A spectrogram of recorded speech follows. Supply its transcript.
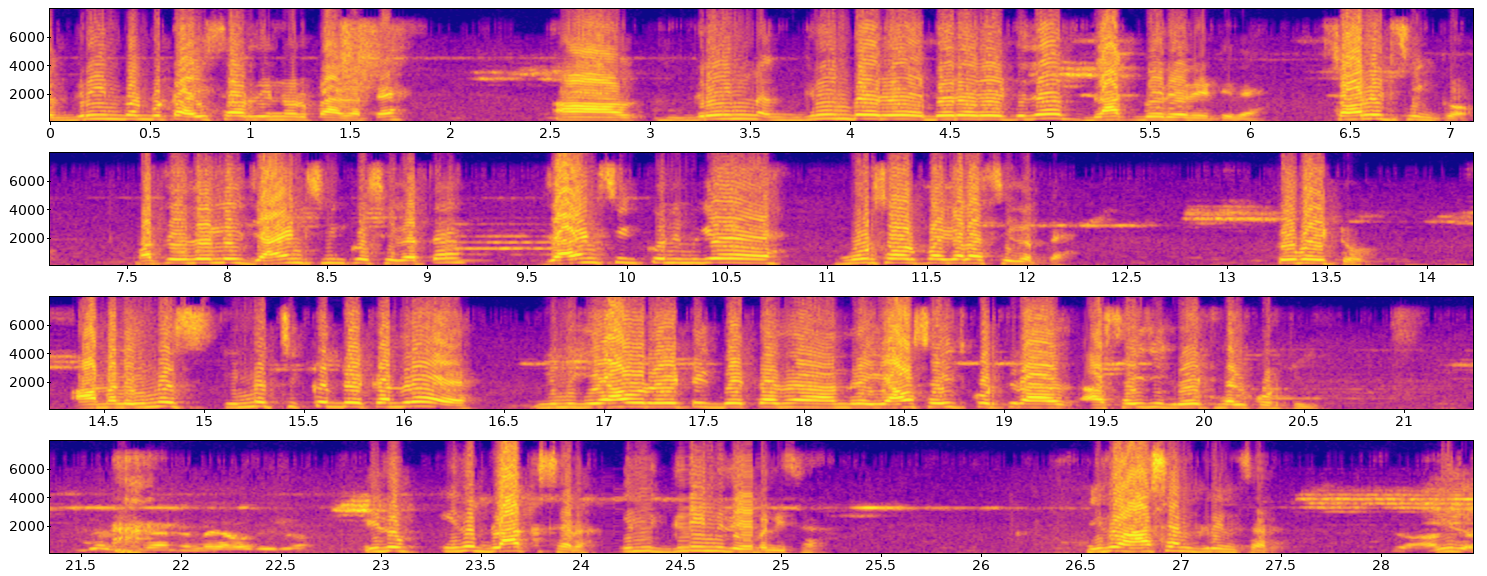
ಗ್ರೀನ್ ಬಂದ್ಬಿಟ್ಟು ಐದು ಸಾವಿರದ ಇನ್ನೂರು ರೂಪಾಯಿ ಆಗುತ್ತೆ. ಗ್ರೀನ್ ಗ್ರೀನ್ ಬೇರೆ ಬೇರೆ ರೇಟ್ ಇದೆ ಬ್ಲ್ಯಾಕ್ ಬೇರೆ ರೇಟ್ ಇದೆ. ಸಾಲಿಡ್ ಸಿಂಕು ಮತ್ತೆ ಇದರಲ್ಲಿ ಜಾಯಿಂಟ್ ಸಿಂಕು ಸಿಗುತ್ತೆ. ಜಾಯಿಂಟ್ ಸಿಂಕು ನಿಮಗೆ ಮೂರು ಸಾವಿರ ರೂಪಾಯಿಗೆಲ್ಲ ಸಿಗುತ್ತೆ. ಟೂ ಬೈ ಟು ಆಮೇಲೆ ಇನ್ನೂ ಇನ್ನೂ ಚಿಕ್ಕದು ಬೇಕಂದ್ರೆ ನಿಮಗೆ ಯಾವ ರೇಟಿಗೆ ಬೇಕಾದ, ಅಂದರೆ ಯಾವ ಸೈಜ್ ಕೊಡ್ತೀರಾ, ಆ- ಸೈಜಿಗೆ ರೇಟ್ ಹೇಳ್ಕೊಡ್ತೀವಿ. ಇದು ಇದು ಬ್ಲಾಕ್ ಸರ್ ಇಲ್ಲಿ ಗ್ರೀನ್ ಇದೆ, ಬನ್ನಿ ಸರ್ ಇದು ಹಾಸನ್ ಗ್ರೀನ್ ಸರ್ ಇದು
